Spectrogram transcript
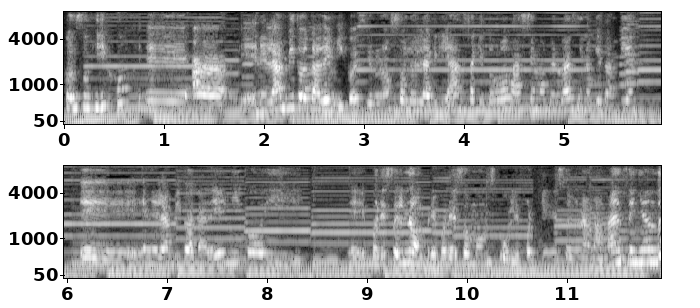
con sus hijos eh, en el ámbito académico, es decir, no solo en la crianza que todos hacemos, ¿verdad?, sino que también eh, en el ámbito académico y eh, por eso el nombre, por eso Momschooling, porque soy una mamá enseñando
